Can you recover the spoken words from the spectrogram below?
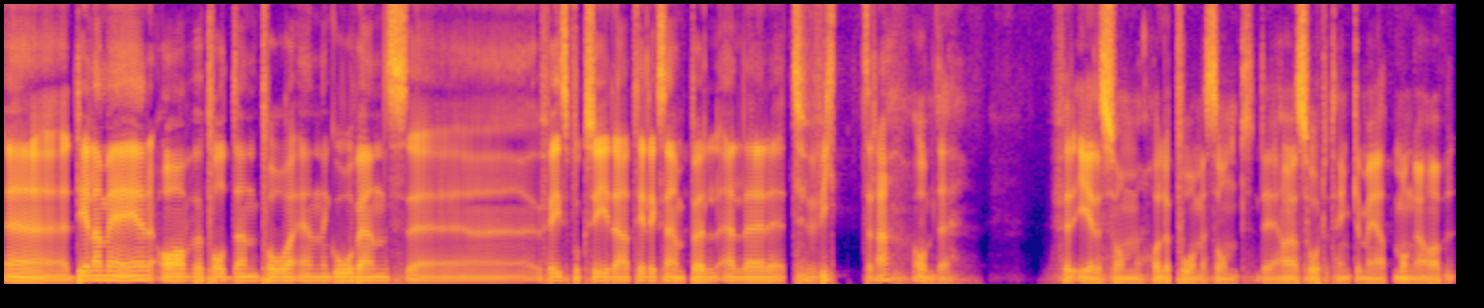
Eh, dela med er av podden på en god väns eh, Facebook-sida till exempel eller twittra om det för er som håller på med sånt. Det har jag svårt att tänka mig att många av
